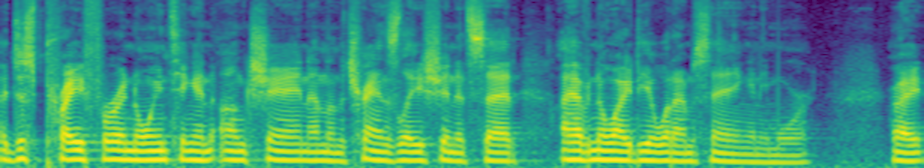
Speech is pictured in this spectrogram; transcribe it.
I just pray for anointing and unction, and on the translation it said, I have no idea what I'm saying anymore, right?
